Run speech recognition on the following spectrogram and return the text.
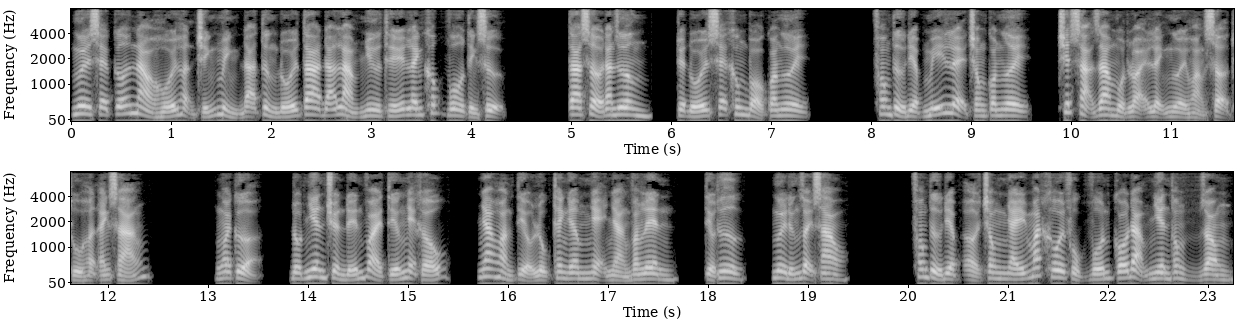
ngươi sẽ cỡ nào hối hận chính mình đã từng đối ta đã làm như thế lánh khóc vô tình sự. Ta sở đan dương, tuyệt đối sẽ không bỏ qua ngươi. Phong tử điệp mỹ lệ trong con ngươi, chiết xạ ra một loại lệnh người hoảng sợ thù hận ánh sáng. Ngoài cửa, đột nhiên truyền đến vài tiếng nhẹ khấu, nha hoàng tiểu lục thanh âm nhẹ nhàng vang lên, "Tiểu thư, ngươi đứng dậy sao? Phong tử điệp ở trong nháy mắt khôi phục vốn có đạm nhiên thông dòng,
